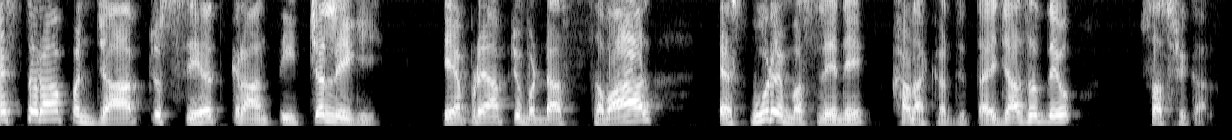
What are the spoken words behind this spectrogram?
ਇਸ ਤਰ੍ਹਾਂ ਪੰਜਾਬ 'ਚ ਸਿਹਤ ਕ੍ਰਾਂਤੀ ਚੱਲੇਗੀ? ਇਹ ਆਪਣੇ ਆਪ 'ਚ ਵੱਡਾ ਸਵਾਲ ਇਸ ਪੂਰੇ ਮਸਲੇ ਨੇ ਖੜਾ ਕਰ ਦਿੱਤਾ। ਇਜਾਜ਼ਤ ਦਿਓ। ਸਤਿ ਸ਼੍ਰੀ ਅਕਾਲ।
